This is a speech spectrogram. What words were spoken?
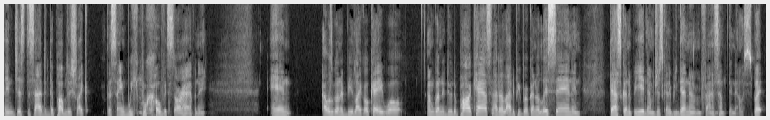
and just decided to publish like the same week before COVID started happening. And I was going to be like, okay, well, I'm going to do the podcast. Not a lot of people are going to listen, and that's going to be it. And I'm just going to be done and I'm find something else. But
